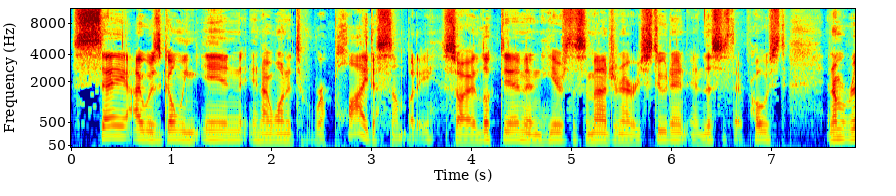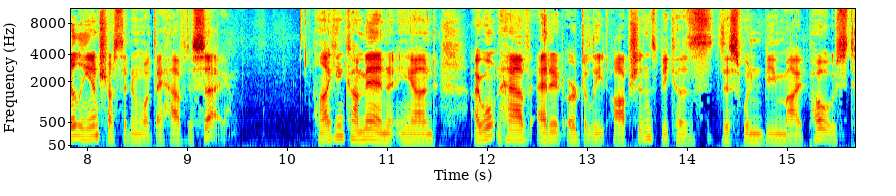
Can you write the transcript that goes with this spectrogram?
say I was going in and I wanted to reply to somebody. So I looked in and here's this imaginary student and this is their post and I'm really interested in what they have to say. Well, I can come in and I won't have edit or delete options because this wouldn't be my post,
